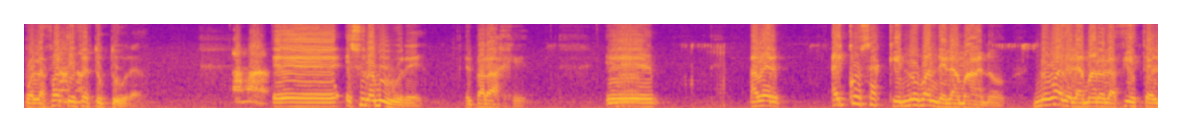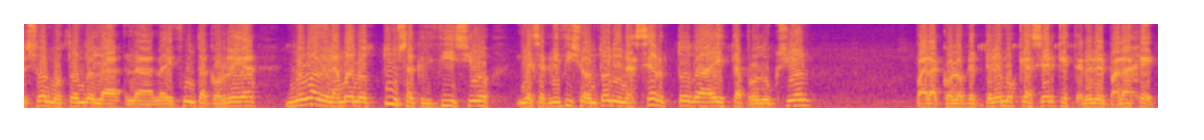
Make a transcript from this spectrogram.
por la falta de infraestructura. Ajá. Eh, es una mugre el paraje. Eh, a ver, hay cosas que no van de la mano. No va de la mano la fiesta del sol mostrando la, la- la difunta Correa. No va de la mano tu sacrificio y el sacrificio de Antonio en hacer toda esta producción para con lo que tenemos que hacer, que es tener el paraje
